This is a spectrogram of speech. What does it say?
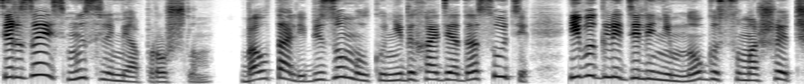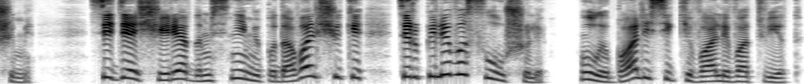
терзаясь мыслями о прошлом. Болтали без умолку, не доходя до сути, и выглядели немного сумасшедшими. Сидящие рядом с ними подавальщики терпеливо слушали, улыбались и кивали в ответ.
